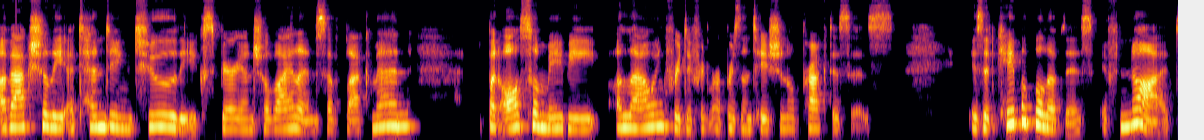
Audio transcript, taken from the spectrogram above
of actually attending to the experiential violence of Black men, but also maybe allowing for different representational practices? Is it capable of this? If not,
